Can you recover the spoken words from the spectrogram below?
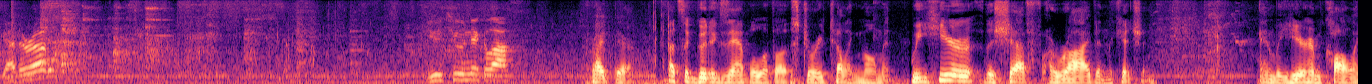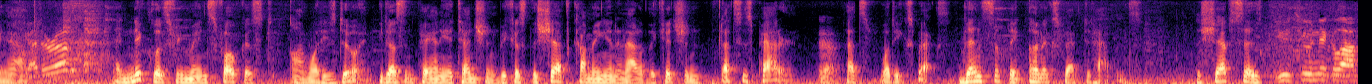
Gather up. You too, Nicholas. Right there. That's a good example of a storytelling moment. We hear the chef arrive in the kitchen, and we hear him calling out. Gather up. And Nicholas remains focused on what he's doing. He doesn't pay any attention because the chef coming in and out of the kitchen, that's his pattern. Yeah. That's what he expects. Then something unexpected happens. The chef says, You too, Nicholas.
